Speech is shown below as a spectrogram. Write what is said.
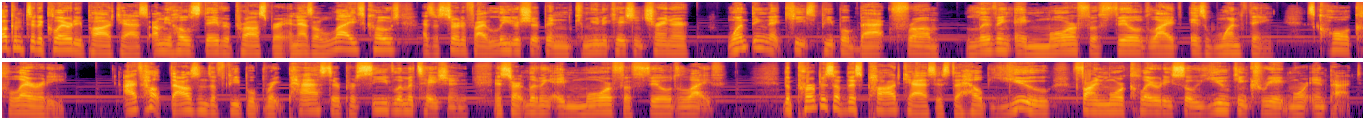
Welcome to the Clarity Podcast. I'm your host, David Prosper. And as a life coach, as a certified leadership and communication trainer, one thing that keeps people back from living a more fulfilled life is one thing it's called clarity. I've helped thousands of people break past their perceived limitation and start living a more fulfilled life. The purpose of this podcast is to help you find more clarity so you can create more impact.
